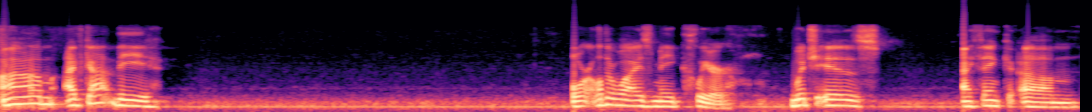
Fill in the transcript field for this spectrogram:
Um, I've got the or otherwise made clear, which is, I think, um,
